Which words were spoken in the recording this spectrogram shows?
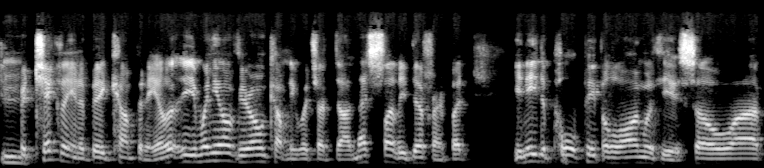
mm. particularly in a big company. When you have your own company, which I've done, that's slightly different, but you need to pull people along with you. So, uh,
